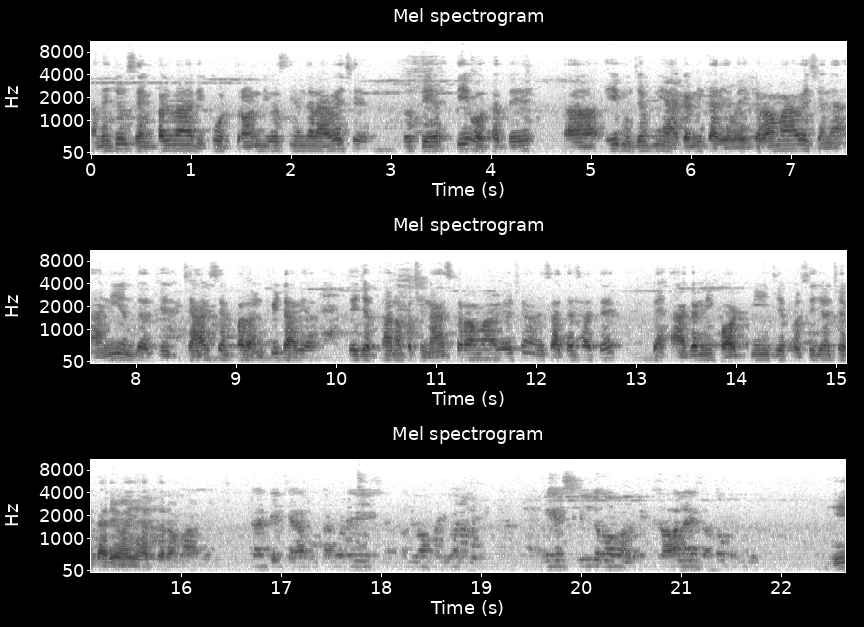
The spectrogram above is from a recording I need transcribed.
અને જો સેમ્પલના રિપોર્ટ ત્રણ દિવસની અંદર આવે છે તો તે તે વખતે એ મુજબની આગળની કાર્યવાહી કરવામાં આવે છે અને આની અંદર જે ચાર સેમ્પલ અનફિટ આવ્યા તે જથ્થાનો પછી નાશ કરવામાં આવ્યો છે અને સાથે સાથે આગળની કોર્ટની જે પ્રોસિજર છે કાર્યવાહી હાથ ધરવામાં આવે છે. એ? એ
